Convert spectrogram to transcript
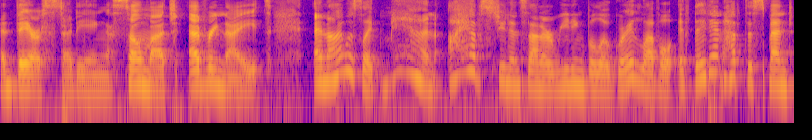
and they are studying so much every night. And i was like man i have students that are reading below grade level. If they didn't have to spend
